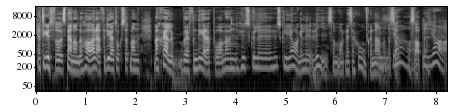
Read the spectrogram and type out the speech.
Jag tycker det är så spännande att höra, för det gör också att man, man själv börjar fundera på men hur skulle, hur skulle jag eller vi som organisation kunna använda ja, oss av det? Ja.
